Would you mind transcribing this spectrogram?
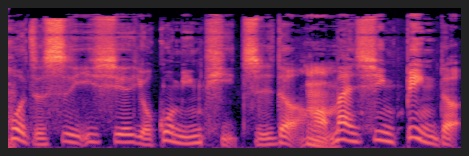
或者是一些有过敏体质的哈，慢性病的，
